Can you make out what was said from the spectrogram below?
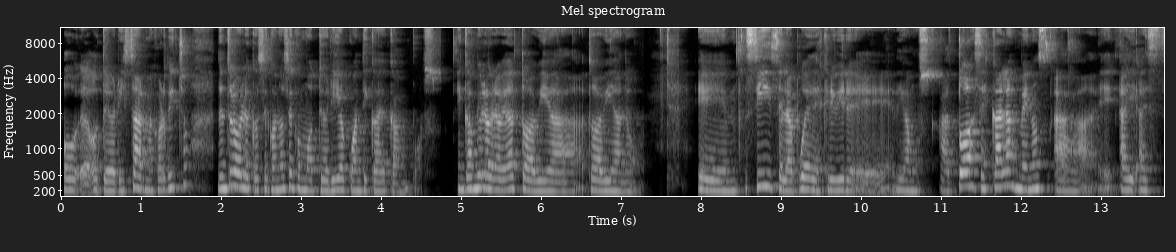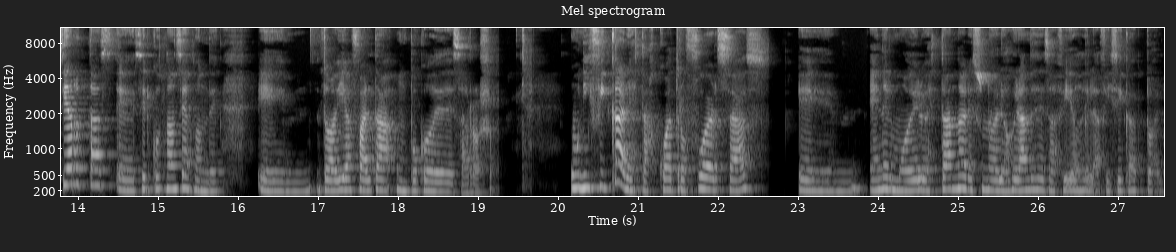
o, teorizar, mejor dicho, dentro de lo que se conoce como teoría cuántica de campos. En cambio, la gravedad todavía, todavía no. Eh, sí se la puede describir, eh, digamos, a todas escalas, menos a, hay, ciertas circunstancias donde todavía falta un poco de desarrollo. Unificar estas cuatro fuerzas eh, en el modelo estándar es uno de los grandes desafíos de la física actual.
